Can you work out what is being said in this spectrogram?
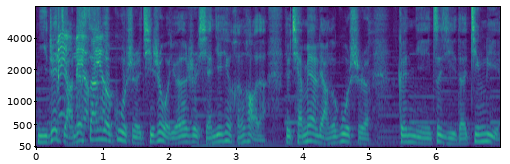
你这讲这三个故事，其实我觉得是衔接性很好的。就前面两个故事跟你自己的经历，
